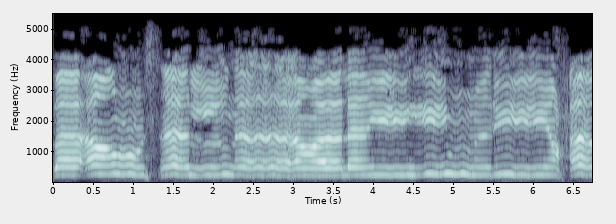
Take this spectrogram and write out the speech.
فَأَرْسَلْنَا عَلَيْهِمْ رِيحًا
